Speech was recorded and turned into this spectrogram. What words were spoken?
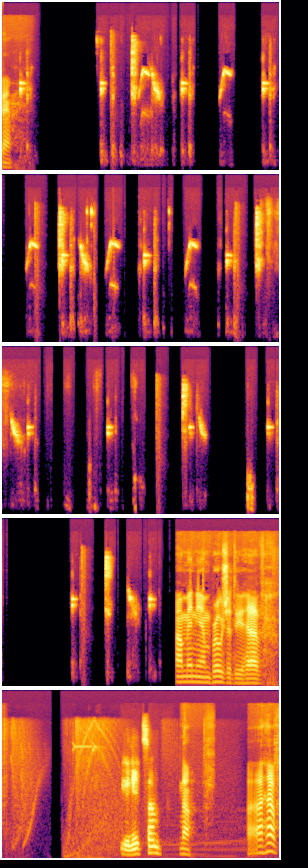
Okay. How many ambrosia do you have? You need some? No. I have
